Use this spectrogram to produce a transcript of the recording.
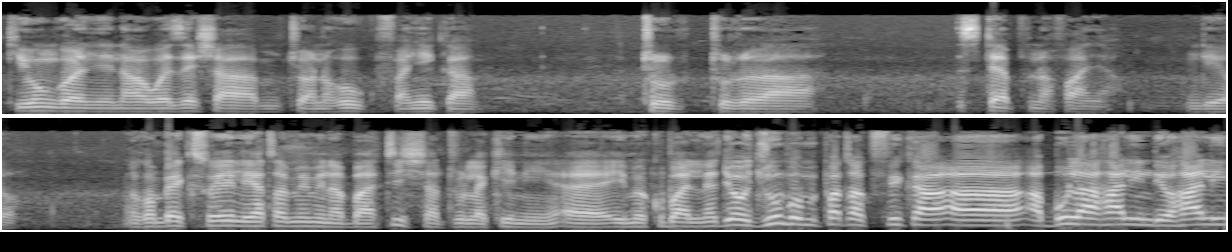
kiungo inawezesha mchuano huu kufanyika tu, tu, uh, step tunafanya ndio. Nakwambia Kiswahili hata mimi nabahatisha tu, lakini uh, imekubali. Najua ujumbe umepata kufika. Uh, Abula, hali ndio hali.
